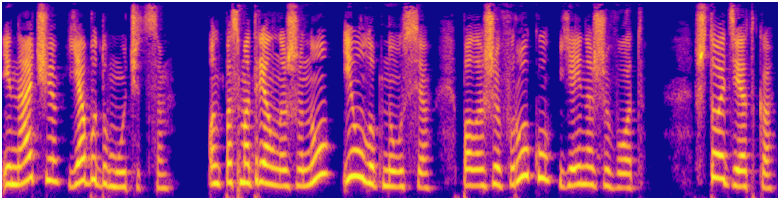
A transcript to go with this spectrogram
иначе я буду мучиться». Он посмотрел на жену и улыбнулся, положив руку ей на живот. «Что, детка,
